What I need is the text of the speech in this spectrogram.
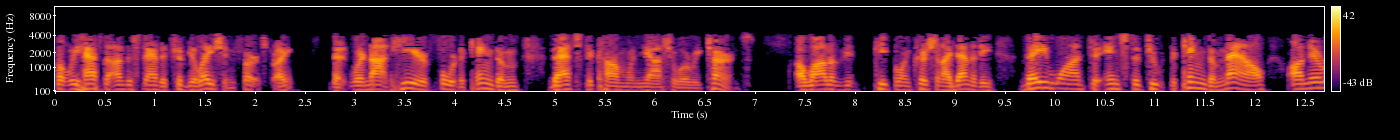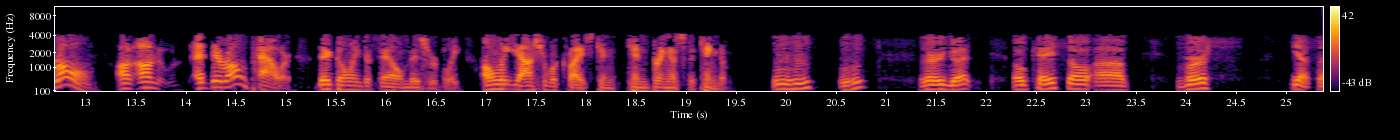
but we have to understand the tribulation first, right? That we're not here for the kingdom. That's to come when Yahshua returns a lot of people in Christian identity, they want to institute the kingdom now on their own, on, on at their own power. They're going to fail miserably. Only Yahshua Christ can can bring us the kingdom. Mhm. Mhm. Very good. Okay, so uh, verse yes, I,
